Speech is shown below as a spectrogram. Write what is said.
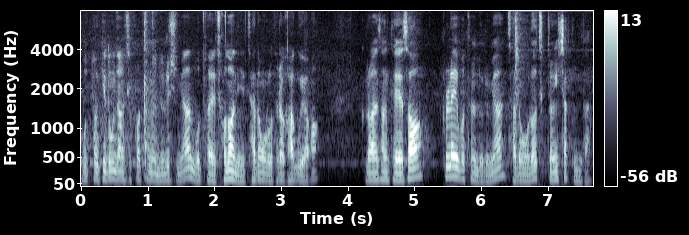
모터 기동 장치 버튼을 누르시면 모터의 전원이 자동으로 들어가고요. 그러한 상태에서 플레이 버튼을 누르면 자동으로 측정이 시작됩니다.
